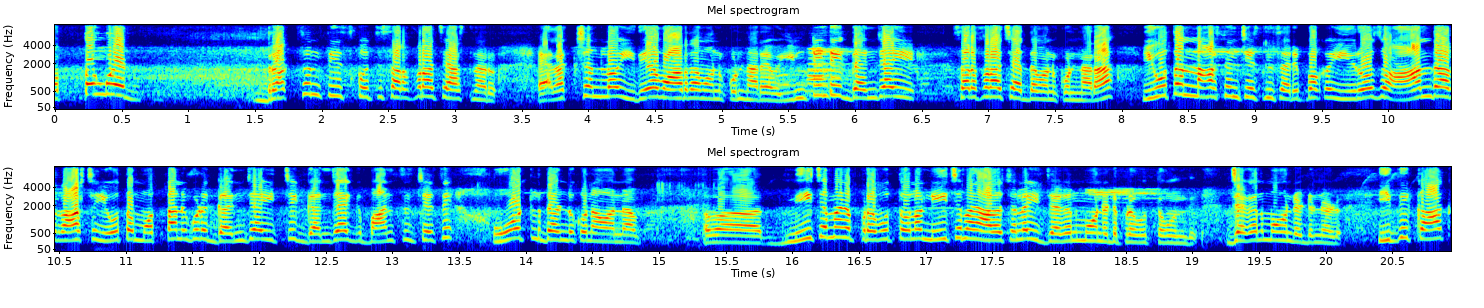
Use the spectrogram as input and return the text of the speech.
మొత్తం కూడా డ్రగ్స్ని తీసుకొచ్చి సరఫరా చేస్తున్నారు. ఎలక్షన్లో ఇదే వాడదాం అనుకుంటున్నారేమో. ఇంటింటికి గంజాయి సరఫరా చేద్దాం అనుకుంటున్నారా? యువతను నాశనం చేసిన సరిపోక ఈరోజు ఆంధ్ర రాష్ట్ర యువత మొత్తాన్ని కూడా గంజా ఇచ్చి గంజాయికి బానిసం చేసి ఓట్లు దండుకున్నామన్న నీచమైన ప్రభుత్వంలో నీచమైన ఆలోచనలో ఈ జగన్మోహన్ రెడ్డి ప్రభుత్వం ఉంది. జగన్మోహన్ రెడ్డి ఉన్నాడు. ఇది కాక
